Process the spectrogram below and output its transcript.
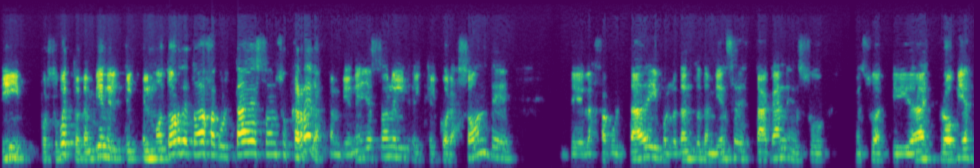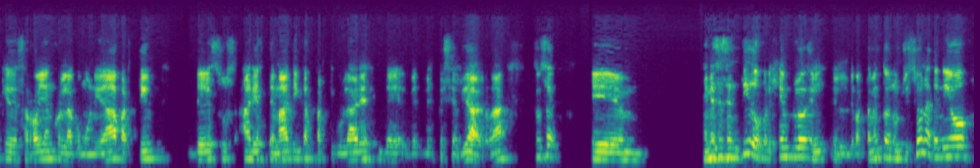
Sí, por supuesto, también el, motor de todas facultades son sus carreras también, ellas son el, corazón de, las facultades y por lo tanto también se destacan en, su, en sus actividades propias que desarrollan con la comunidad a partir de sus áreas temáticas particulares de, especialidad, ¿verdad? Entonces, eh, en ese sentido, por ejemplo, el, Departamento de Nutrición ha tenido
